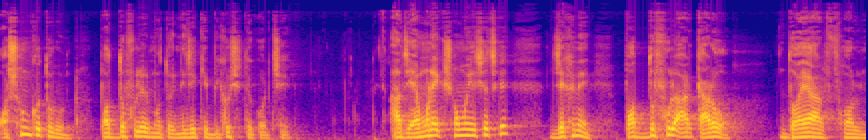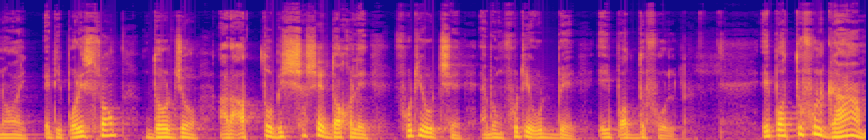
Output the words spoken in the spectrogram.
অসংখ্য তরুণ পদ্মফুলের মতো নিজেকে বিকশিত করছে। আজ এমন এক সময় এসেছে, যেখানে পদ্মফুল আর কারও দয়ার ফল নয়। এটি পরিশ্রম, ধৈর্য আর আত্মবিশ্বাসের দখলে ফুটে উঠছে এবং ফুটে উঠবে এই পদ্মফুল। এই পদ্মফুল গ্রাম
